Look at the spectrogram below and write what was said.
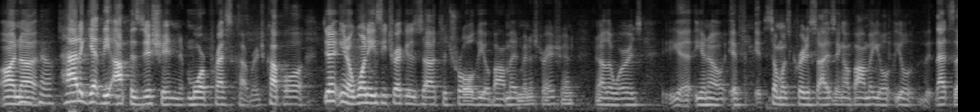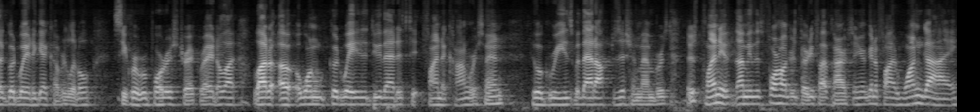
On uh, Okay. how to get the opposition more press coverage. Couple, you know, one easy trick is uh, to troll the Obama administration. In other words, y- you know, if, if someone's criticizing Obama, you'll, you'll, that's a good way to get covered, little secret reporter's trick, right? A lot, a lot of, uh, one good way to do that is to find a congressman who agrees with that opposition members. There's plenty of, I mean, there's 435 congressmen, you're gonna find one guy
